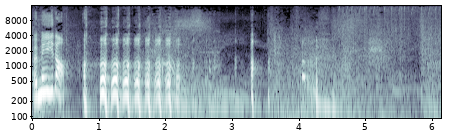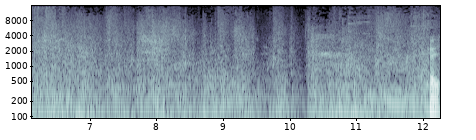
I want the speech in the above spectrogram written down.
哎，没 E 到。可以。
